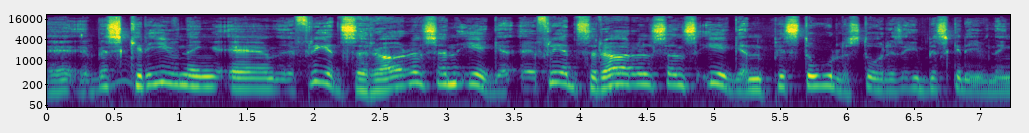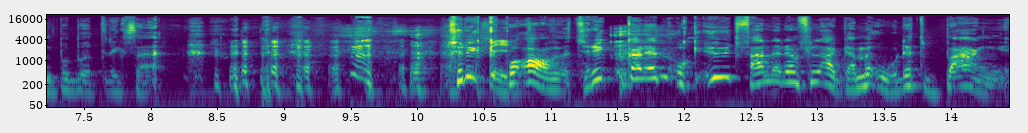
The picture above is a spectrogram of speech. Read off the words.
Eh, beskrivning eh, fredsrörelsen egen, eh, fredsrörelsens egen pistol står det i beskrivning på Buttricks här. Tryck på avtryckaren och ut faller en flagga med ordet bang.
